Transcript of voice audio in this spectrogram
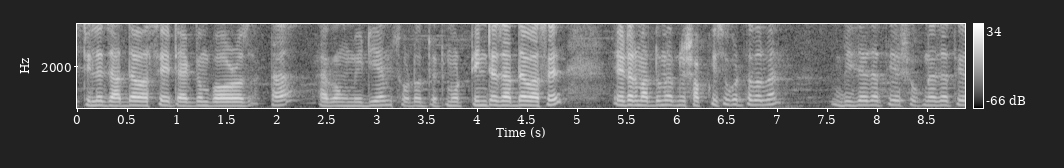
স্টিলের জার দেওয়া আছে, এটা একদম বড় জারটা এবং মিডিয়াম ছোটো মোট তিনটা জার দেওয়া আছে। এটার মাধ্যমে আপনি সব কিছু করতে পারবেন। বীজা জাতীয়, শুকনা জাতীয়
